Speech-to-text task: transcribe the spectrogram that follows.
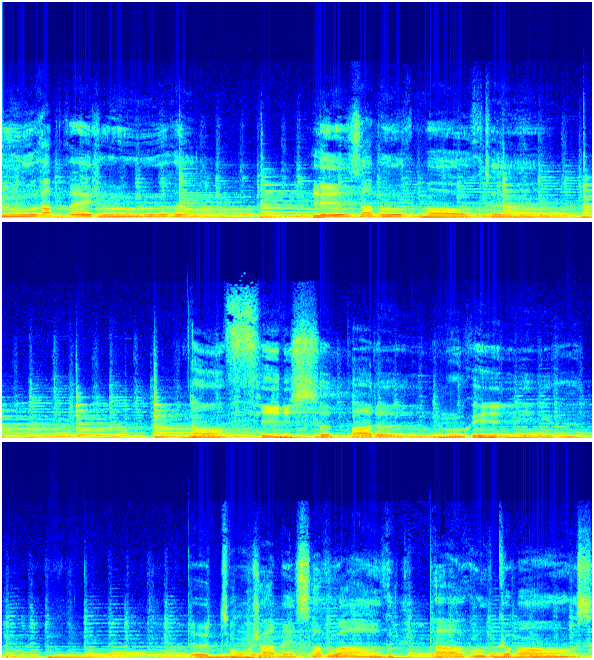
jour après jour, les amours mortes n'en finissent pas de mourir. Peut-on jamais savoir par où commence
